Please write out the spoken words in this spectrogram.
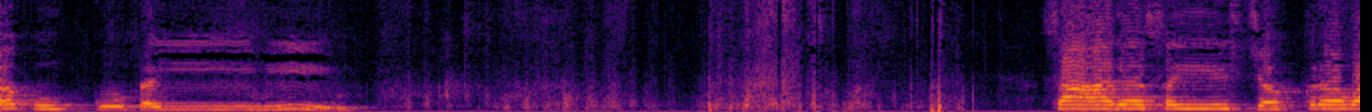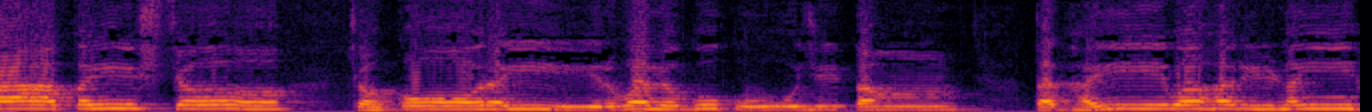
कारण्डवैप्लवैर्हंसैर्कुररैर्जलकुक्कुटैः सारसैश्चक्रवाकैश्च चकोरैर्वल्गुकूजितम् तथैव हरिणैः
